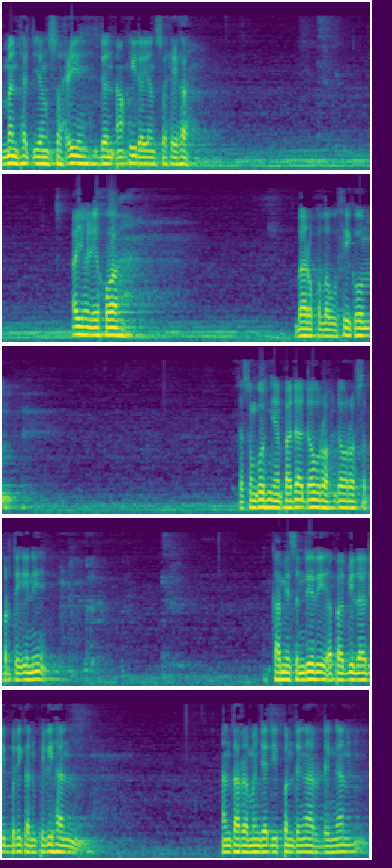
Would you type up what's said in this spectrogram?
manhaj yang sahih dan akidah yang sahihah. Ayuhal ikhwah barakallahu fikum. Sesungguhnya pada daurah-daurah seperti ini kami sendiri apabila diberikan pilihan antara menjadi pendengar dengan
